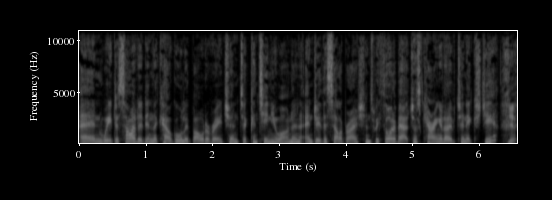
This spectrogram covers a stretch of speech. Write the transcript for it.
and we decided in the Kalgoorlie Boulder region to continue on and, and do the celebrations. We thought about just carrying it over to next year, Yep.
